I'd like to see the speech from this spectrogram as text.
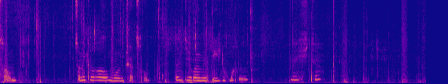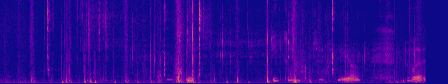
Raum, Schatzraum. Schatzraum. Das sind die Räume, die ich noch machen möchte. Die man kurz noch hier. Weil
